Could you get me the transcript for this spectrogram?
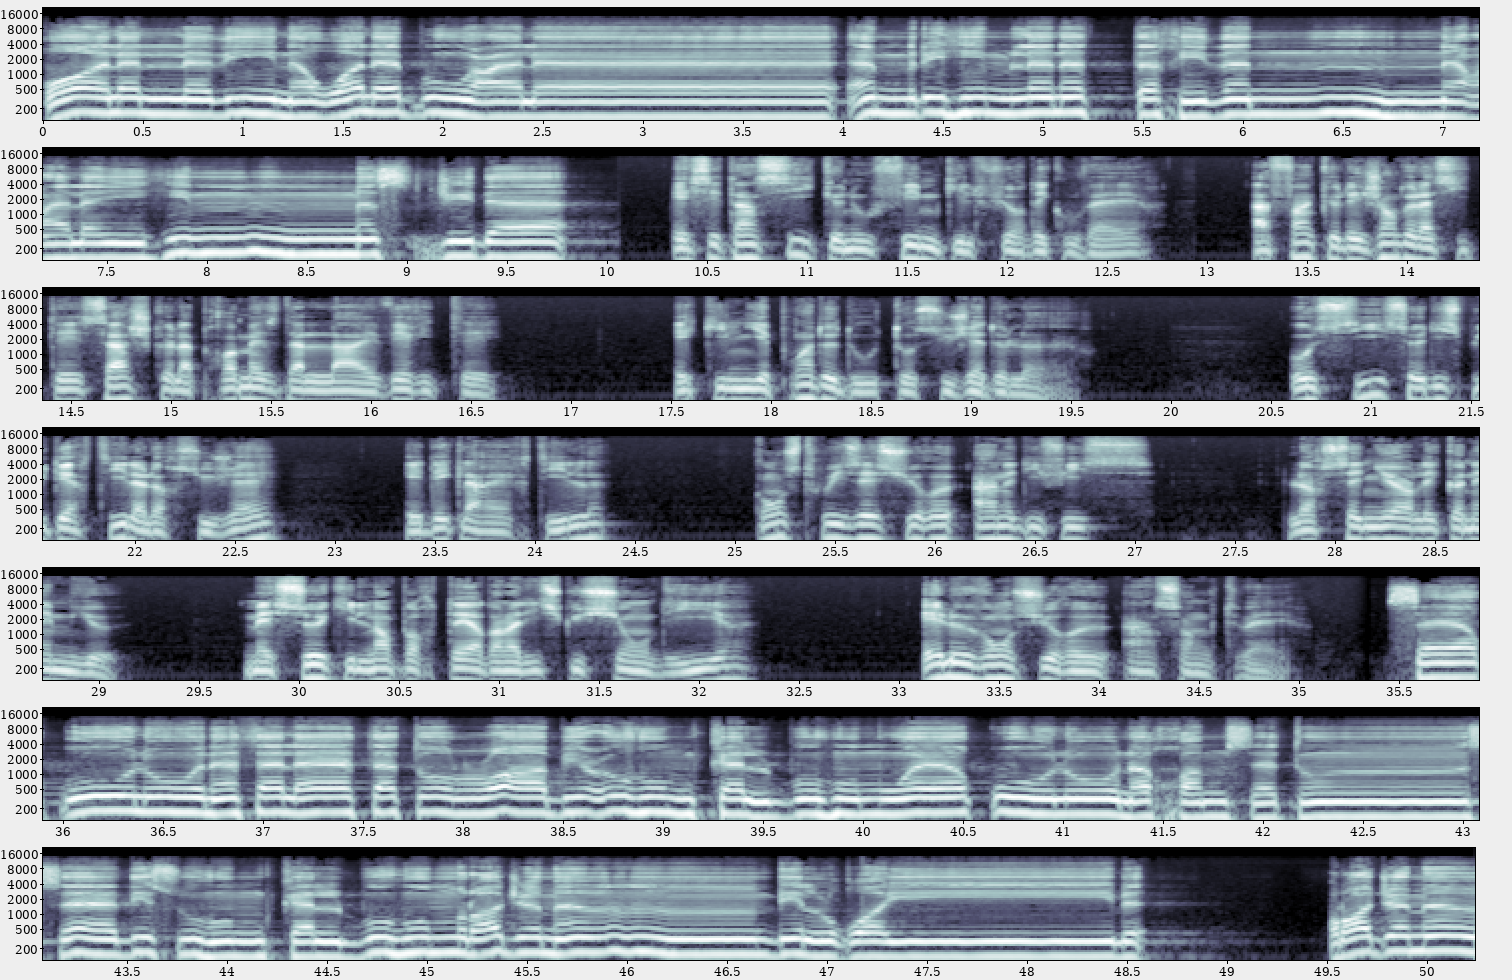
قال الذين غلبوا على امرهم لنتخذن عليهم مسجدا Et c'est ainsi que nous fîmes qu'ils furent découverts, afin que les gens de la cité sachent que la promesse d'Allah est vérité, et qu'il n'y ait point de doute au sujet de l'heure. Aussi se disputèrent-ils à leur sujet, et déclarèrent-ils Construisez sur eux un édifice, leur Seigneur les connaît mieux. Mais ceux qui l'emportèrent dans la discussion dirent Élevons sur eux un sanctuaire. سيقولون ثلاثة رابعهم كلبهم ويقولون خمسة سادسهم كلبهم رجما بالغيب رجما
